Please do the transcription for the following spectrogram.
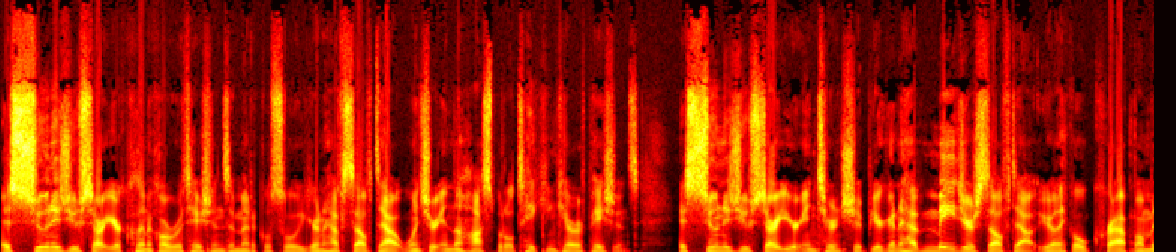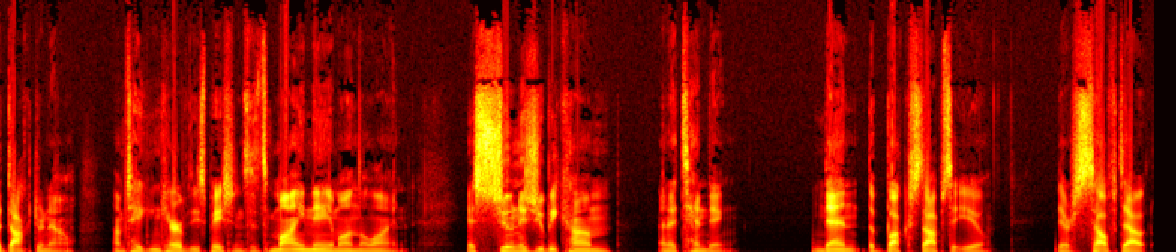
As soon as you start your clinical rotations in medical school, you're going to have self doubt once you're in the hospital taking care of patients. As soon as you start your internship, you're going to have major self doubt. You're like, oh crap, I'm a doctor now. I'm taking care of these patients. It's my name on the line. As soon as you become an attending, then the buck stops at you. There's self doubt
